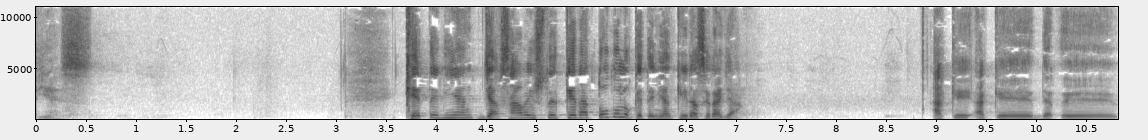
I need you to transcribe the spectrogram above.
Diez. ¿Qué tenían? Ya sabe usted que era todo lo que tenían que ir a hacer allá a que, a que eh,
